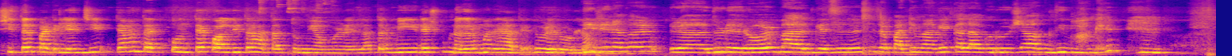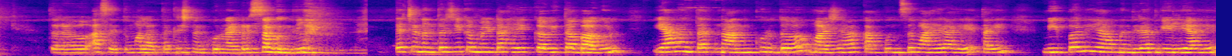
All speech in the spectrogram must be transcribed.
शीतल पाटील यांची. त्या म्हणतात कोणत्या कॉलनीत राहतात तुम्ही अमळनेरला तर मी देशमुख नगरमध्ये राहते धुळे रोडला. डीडीनगर अ, धुळे रोड भारत गॅस एजन्सीच्या पाठीमागे कलागुरूच्या अगदी मागे. तर असं आहे. तुम्हाला आता कृष्णाने पूर्ण ॲड्रेस सांगून दिला. त्याच्यानंतरची कमेंट आहे कविता बागुल. या म्हणतात नानखुर्द माझ्या काकूंचं माहेर आहे ताई. मी पण या मंदिरात गेली आहे.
